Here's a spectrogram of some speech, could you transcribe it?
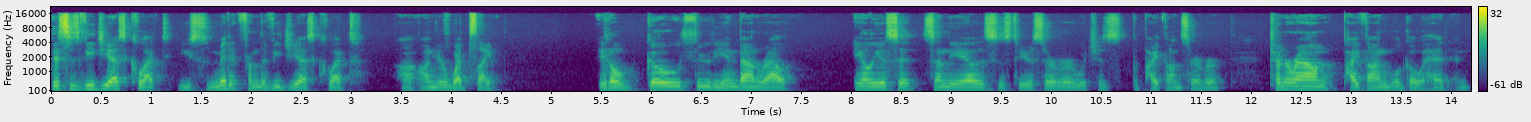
this is VGS Collect. You submit it from the VGS Collect uh, on your website. It'll go through the inbound route, alias it, send the aliases to your server, which is the Python server. Turn around, Python will go ahead and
